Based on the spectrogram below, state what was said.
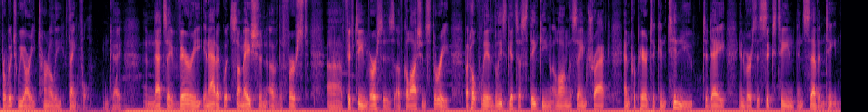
for which we are eternally thankful. Okay? And that's a very inadequate summation of the first uh, 15 verses of Colossians 3, but hopefully it at least gets us thinking along the same track and prepared to continue today in verses 16 and 17.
